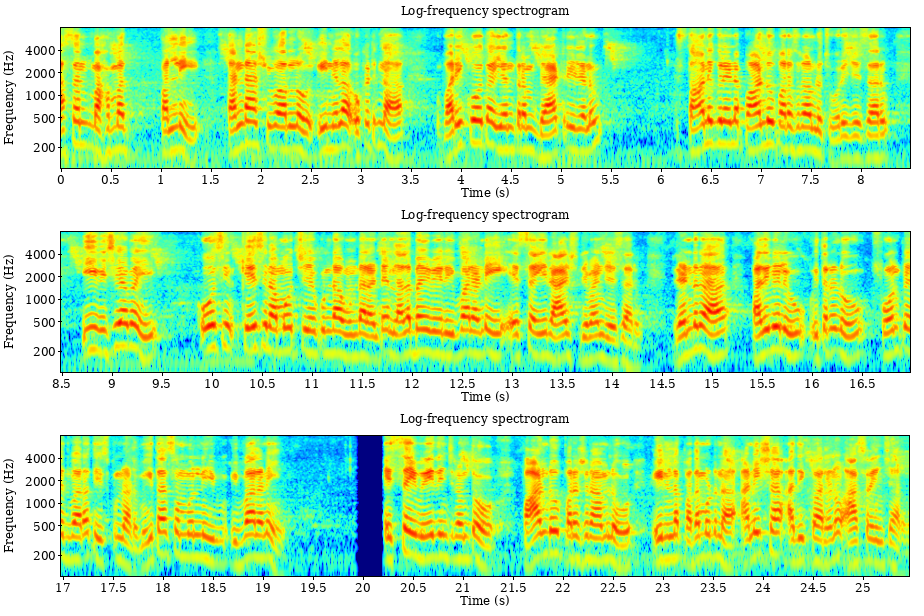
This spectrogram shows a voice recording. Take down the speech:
హసన్ మహమ్మద్ పల్లి తండా శివార్లో ఈ నెల ఒకటిన వరికోత యంత్రం బ్యాటరీలను స్థానికులైన పాండు పరశురాములు చోరీ చేశారు. ఈ విషయమై కోసి కేసు నమోదు చేయకుండా ఉండాలంటే నలభై వేలు ఇవ్వాలని ఎస్ఐ రాజేష్ డిమాండ్ చేశారు. రెండున పదివేలు ఇతరులు ఫోన్పే ద్వారా తీసుకున్నాడు. మిగతా సొమ్ముల్ని ఇవ్వాలని ఎస్ఐ వేధించడంతో పాండు పరశురాములు ఈ నెల పదమూడున అనిషా అధికారులను ఆశ్రయించారు.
